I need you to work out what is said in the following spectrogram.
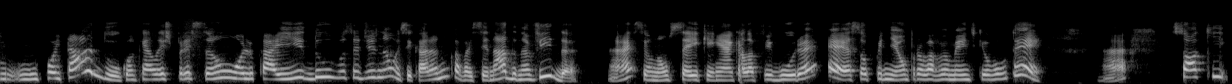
um, um, coitado com aquela expressão, olho caído. Você diz: não, esse cara nunca vai ser nada na vida. Né? Se eu não sei quem é aquela figura, é essa opinião provavelmente que eu vou ter. Né? Só que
